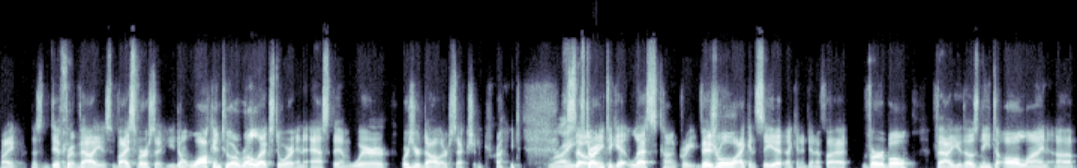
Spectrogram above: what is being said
right? There's different right. values vice versa. You don't walk into a rolex store and ask them where where's your dollar section right? Right. So starting to get less concrete. Visual i can see it i can identify it. Verbal value those need to all line up.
